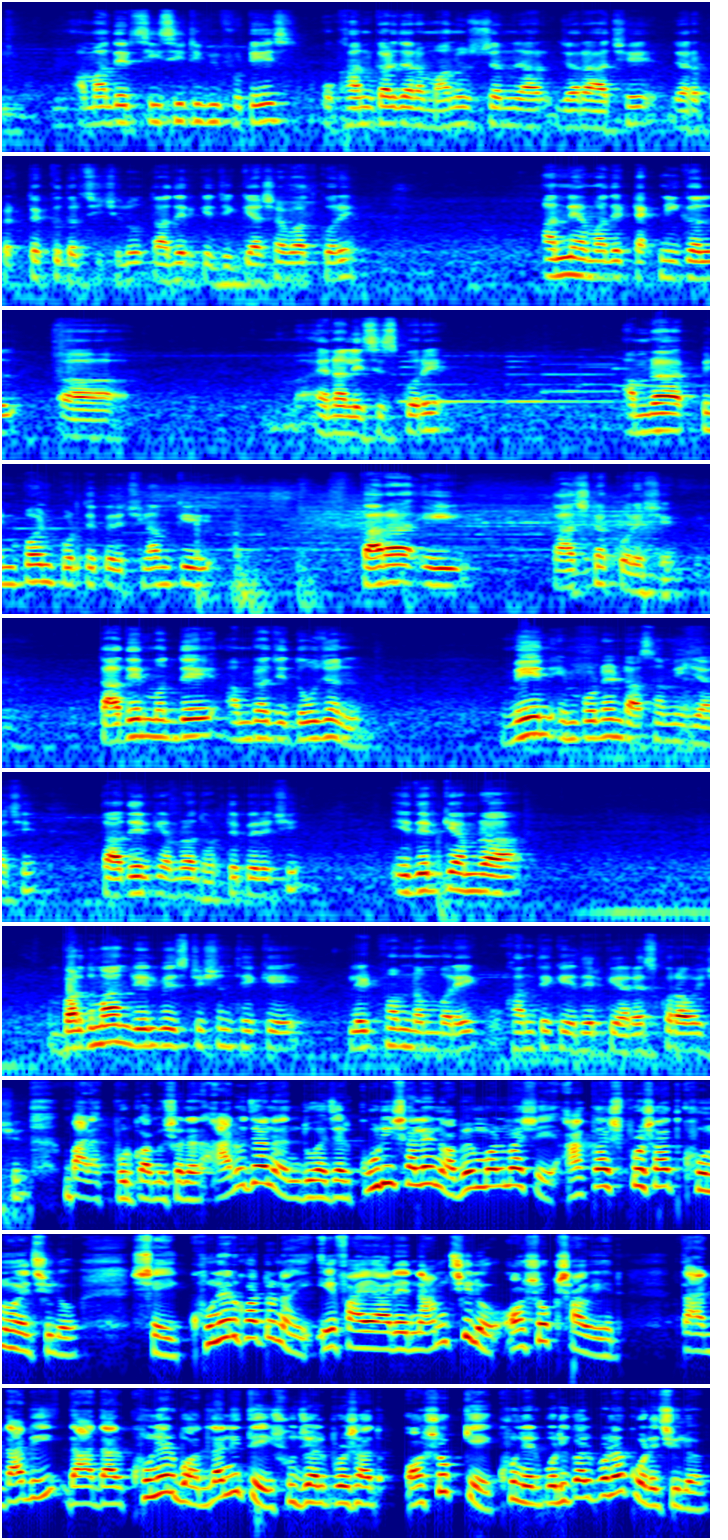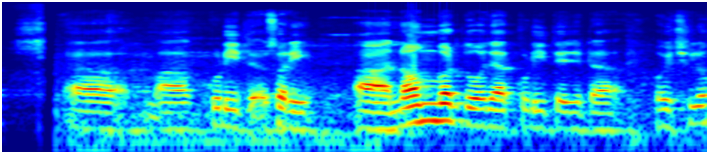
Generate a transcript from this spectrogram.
আমাদের সিসিটিভি ফুটেজ, ওখানকার যারা মানুষজন যার- আছে, যারা প্রত্যক্ষদর্শী ছিল, তাদেরকে জিজ্ঞাসাবাদ করে অন্য আমাদের টেকনিক্যাল অ্যানালিসিস করে, আমরা পিন পয়েন্ট করতে পেরেছিলাম কি কারা এই কাজটা করেছে। তাদের মধ্যে আমরা যে দুজন মেন ইম্পর্ট্যান্ট আসামি যে আছে, তাদেরকে আমরা ধরতে পেরেছি। এদেরকে আমরা বর্ধমান রেলওয়ে স্টেশন থেকে প্ল্যাটফর্ম নম্বর এক ওখান থেকে এদেরকে অ্যারেস্ট করা হয়েছে। বারাকপুর কমিশনার আরও জানান দু হাজার কুড়ি সালে নভেম্বর মাসে আকাশ প্রসাদ খুন হয়েছিল। সেই খুনের ঘটনায় এফআইআরের নাম ছিল অশোক সাউয়ের। তার দাবি দাদার খুনের বদলা নিতে সুজল প্রসাদ অশোককে খুনের পরিকল্পনা করেছিল। কুড়িতে সরি নভেম্বর দু হাজার কুড়িতে যেটা হয়েছিল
